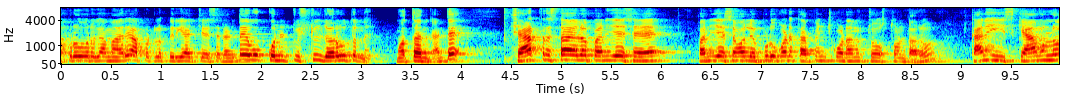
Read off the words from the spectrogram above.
అప్రూవర్గా మారి అప్పట్లో ఫిర్యాదు చేశారంటే కొన్ని ట్విస్టులు జరుగుతున్నాయి మొత్తానికి. అంటే క్షేత్రస్థాయిలో పనిచేసే పనిచేసే వాళ్ళు ఎప్పుడు కూడా తప్పించుకోవడానికి చూస్తుంటారు. కానీ ఈ స్కామ్లో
